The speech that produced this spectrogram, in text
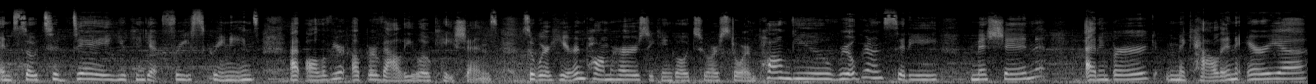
And so today you can get free screenings at all of your Upper Valley locations. So we're here in Palmhurst. You can go to our store in Palmview, Rio Grande City, Mission, Edinburg, McAllen area.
